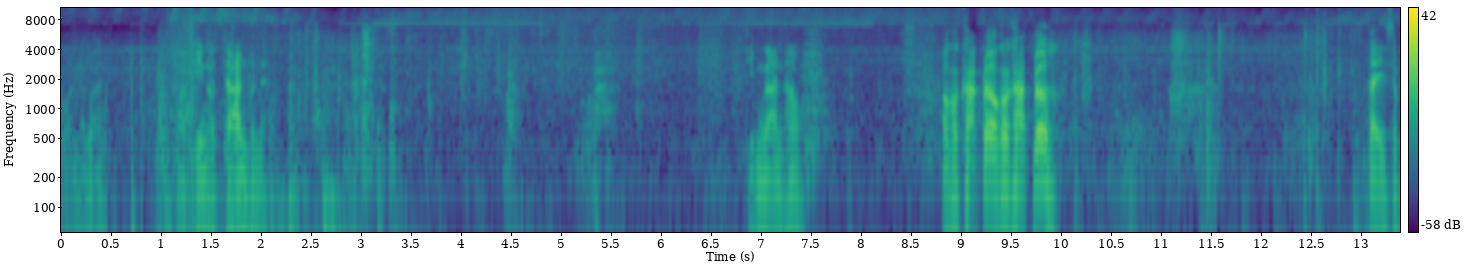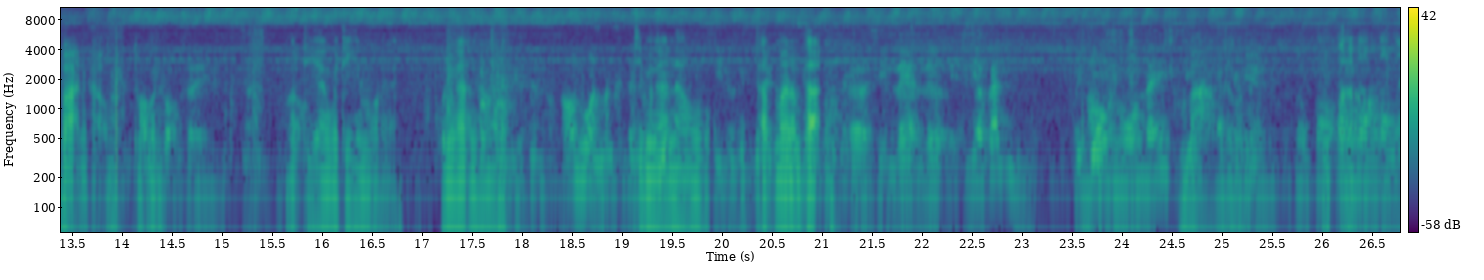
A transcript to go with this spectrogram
ก่อนแล้วบานมาพินหอดทานเพิ่นเลยทีมงานเฮา เอาคักๆเด้อเอาคักๆเด้อไต่สะพานเขาทุกคนเอาเที่ยงไปที่หมอแล้วผลงานเฮาเอานวลมันคือทีมงานเฮาทับมานำทางเออสินแล่นเลยเดียวกันเอามันโหมไหนบางทุกคนยกเขาเ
